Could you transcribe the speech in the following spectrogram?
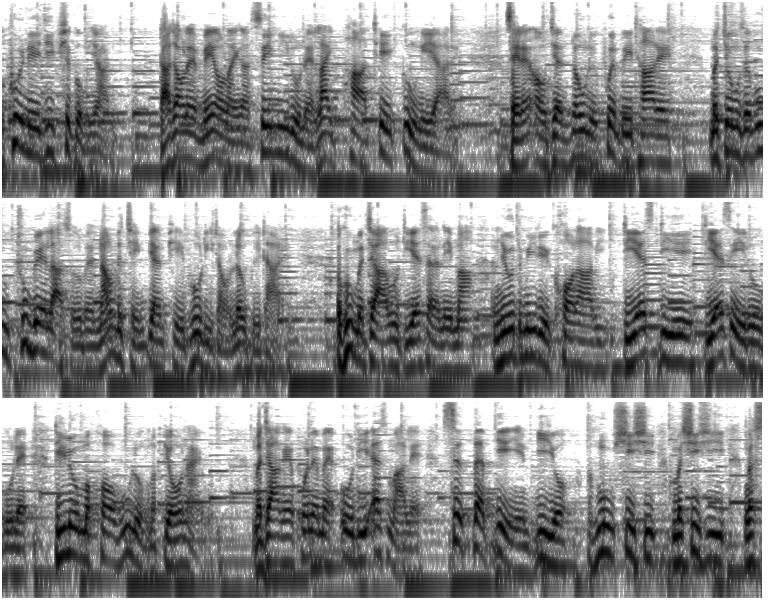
အခွင့်အရေးကြီးဖြစ်ကုန်ကြပြီဒါကြောင့်လဲမင်းအွန်လိုင်းကစေးမီတို့နဲ့လိုက်ဖာထေးကုနေရတယ်ဆယ်တန်းအောင်ချက်နှုံးတွေဖွင့်ပေးထားတယ်မကြုံစဘူးထူးခဲလာဆိုပဲနောက်တစ်ချိန်ပြန်ဖြေဖို့ဒီတောင်လုပ်ပေးထားတယ်အခုမကြဘူး DSN တွေမှာအမျိုးသမီးတွေခေါ်လာပြီး DSDA DSA တို့ကိုလည်းဒီလိုမခေါ်ဘူးလို့မပြောနိုင်ဘူး မကြခင်ဖွင့်လိုက်မဲ့ ODS မှာလည်းစစ်သက်ပြည့်ရင်ပြီးရောအမှုရှိရှိမရှိရှိငစ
